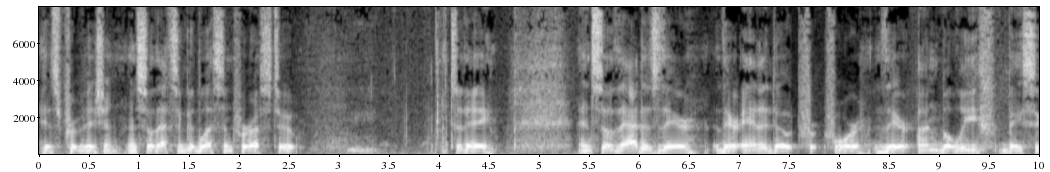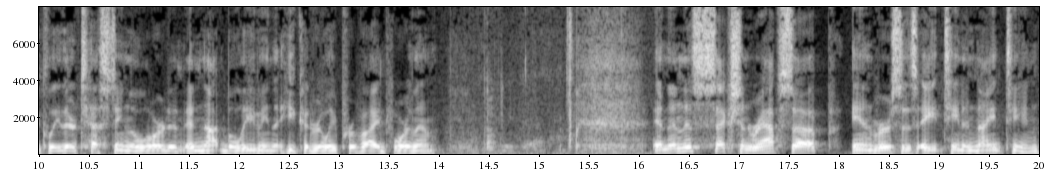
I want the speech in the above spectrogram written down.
his provision. And so that's a good lesson for us too today. And so that is their their antidote for, for their unbelief, basically. They're testing the Lord and, and not believing that He could really provide for them. And then this section wraps up in verses 18 and 19.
